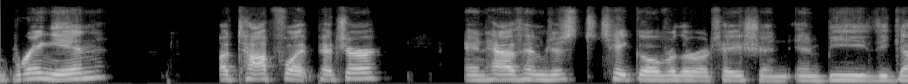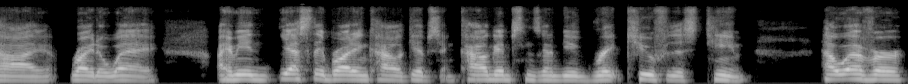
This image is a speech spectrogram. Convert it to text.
bring in a top flight pitcher and have him just take over the rotation and be the guy right away. I mean, yes, they brought in Kyle Gibson. Kyle Gibson's going to be a great two for this team. However,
